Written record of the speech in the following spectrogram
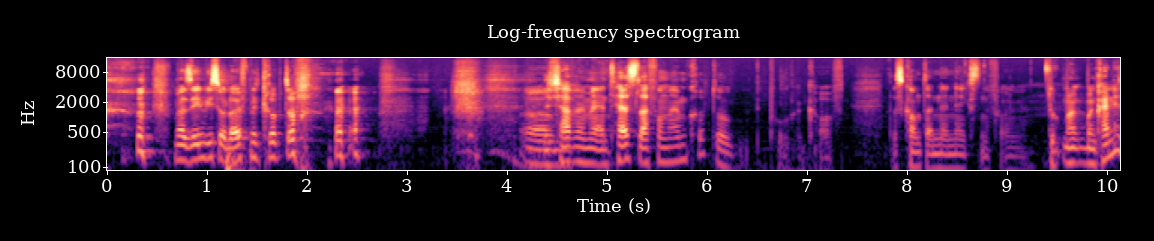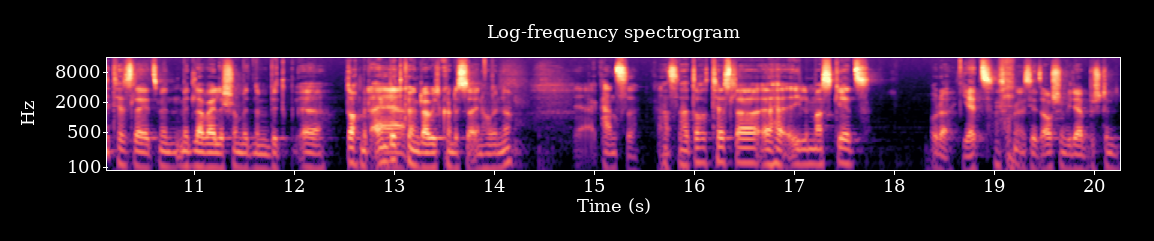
mal sehen, wie es so läuft mit Krypto. ich habe mir einen Tesla von meinem gekauft. Das kommt dann in der nächsten Folge. Du, man, man, kann ja Tesla jetzt mit, mittlerweile schon mit einem Bit, äh, doch mit einem ja, Bitcoin, glaube ich, konntest du einholen, ne? Ja, kannst du. Kannst hat, hat, doch Tesla, äh, Elon Musk jetzt, oder jetzt, ist jetzt auch schon wieder bestimmt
